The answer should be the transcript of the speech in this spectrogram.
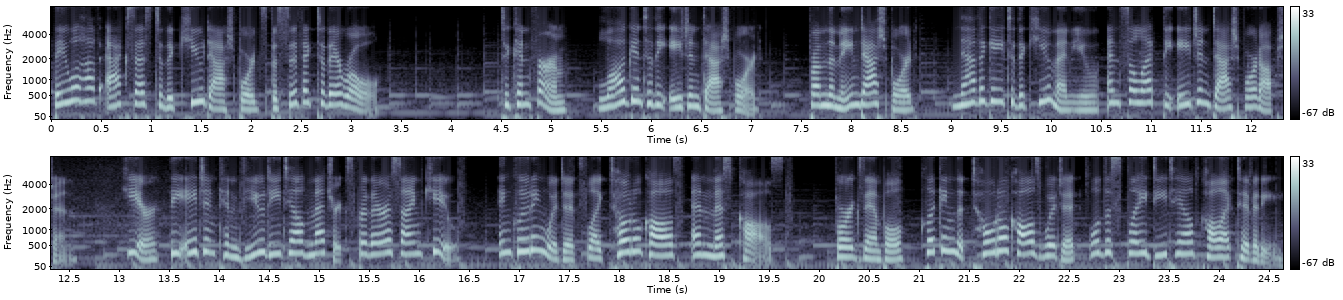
they will have access to the queue dashboard specific to their role. To confirm, log into the agent dashboard. From the main dashboard, navigate to the queue menu and select the agent dashboard option. Here, the agent can view detailed metrics for their assigned queue, including widgets like total calls and missed calls. For example, clicking the Total Calls widget will display detailed call activity.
